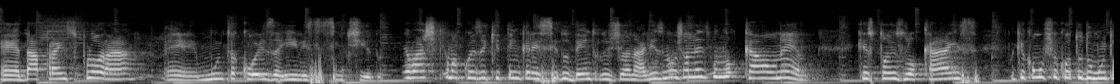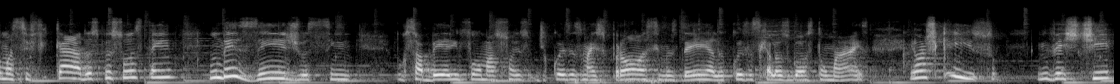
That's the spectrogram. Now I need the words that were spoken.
é, dá para explorar é, muita coisa aí nesse sentido. Eu acho que é uma coisa que tem crescido dentro do jornalismo é o jornalismo local, né? Questões locais, porque como ficou tudo muito massificado, as pessoas têm um desejo assim por saber informações de coisas mais próximas dela, coisas que elas gostam mais. Eu acho que é isso. Investir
